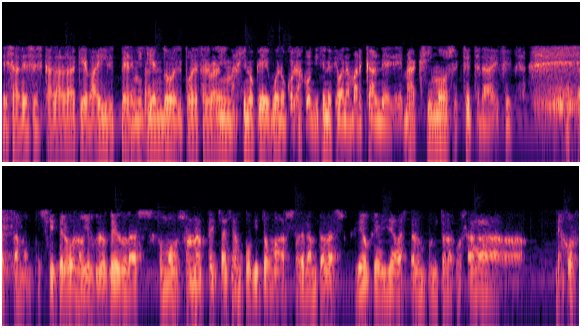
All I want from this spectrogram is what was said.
esa desescalada que va a ir permitiendo el poder celebrar. Me imagino que bueno con las condiciones que van a marcar de, máximos etcétera etcétera. Exactamente sí pero bueno yo creo que las como son las fechas ya un poquito más adelantadas creo que ya va a estar un poquito la cosa mejor.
